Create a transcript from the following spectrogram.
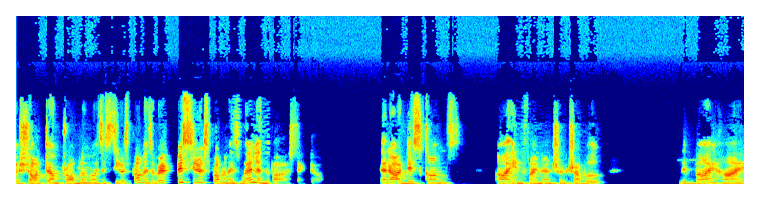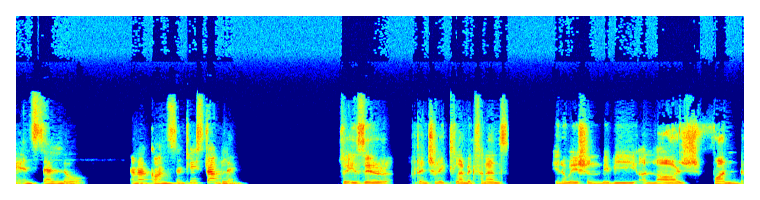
a short term problem or it's a serious problem. It's a very, very serious problem as well in the power sector. That our discoms are in financial trouble. They buy high and sell low and are constantly struggling. So, is there potentially climate finance innovation, maybe a large fund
